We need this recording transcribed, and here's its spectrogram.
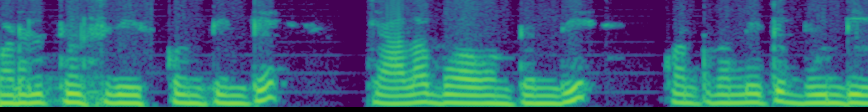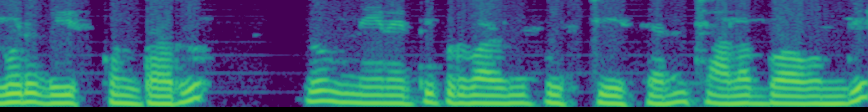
వడల పులుసు వేసుకొని తింటే చాలా బాగుంటుంది. కొంతమంది అయితే బూందీ కూడా వేసుకుంటారు. సో నేనైతే ఇప్పుడు వడల పులుసు చేశాను. చాలా బాగుంది.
